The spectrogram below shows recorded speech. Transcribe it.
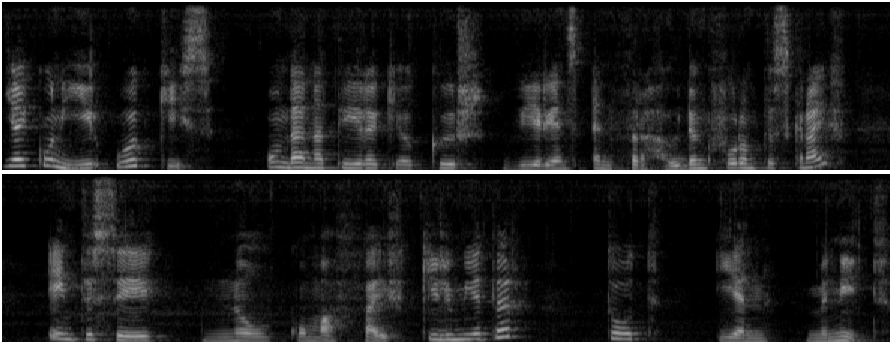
Jy kon hier ook kies om dan natuurlik jou koers weer eens in verhouding vorm te skryf en te sê 0,5 km tot 1 minuut.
